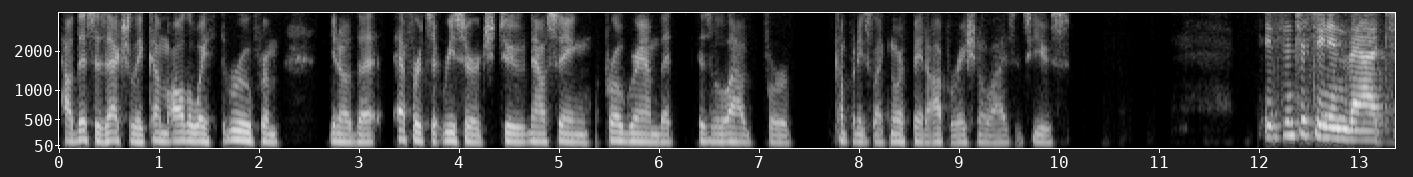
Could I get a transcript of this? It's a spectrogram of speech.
how this has actually come all the way through from you know the efforts at research to now seeing a program that is allowed for companies like North Bay to operationalize its use. It's interesting in that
